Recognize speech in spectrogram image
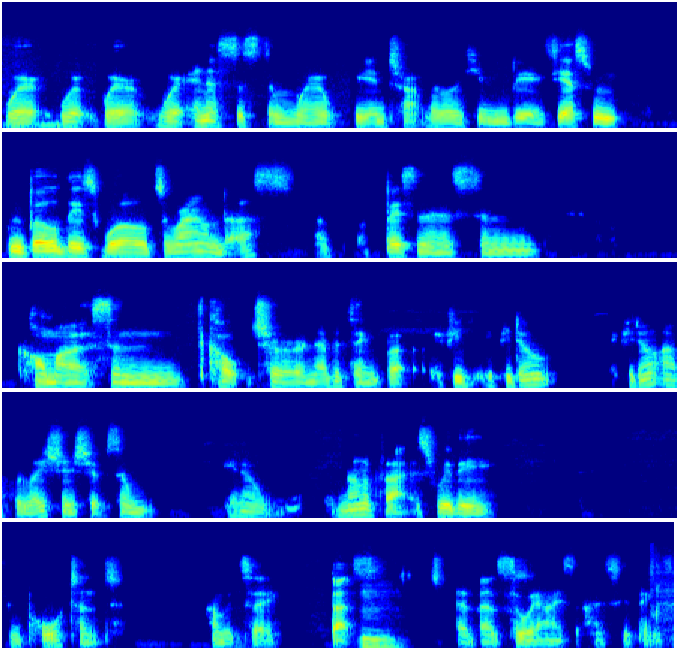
we're, we're, we're, we're in a system where we interact with other human beings. Yes we, we build these worlds around us of, of business and commerce and culture and everything but if you if you don't if you don't have relationships and you know none of that is really important i would say that's mm. that's the way I, I see things.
